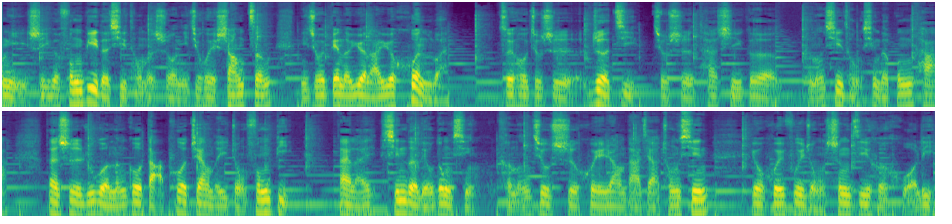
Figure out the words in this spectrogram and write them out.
当你是一个封闭的系统的时候，你就会熵增，你就会变得越来越混乱，最后就是热寂，就是它是一个可能系统性的崩塌。但是如果能够打破这样的一种封闭，带来新的流动性，可能就是会让大家重新又恢复一种生机和活力，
